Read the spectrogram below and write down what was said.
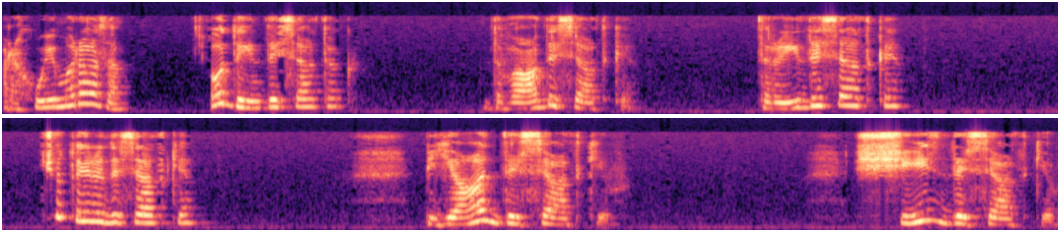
Рахуємо разом. Один десяток, два десятки, три десятки, чотири десятки, п'ять десятків, шість десятків,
